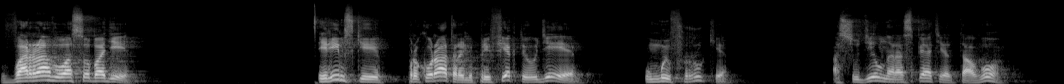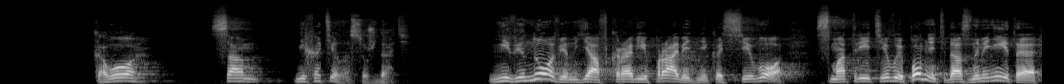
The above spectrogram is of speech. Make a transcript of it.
«Вараву освободи!» И римский прокуратор или префект Иудея, умыв руки – осудил на распятие того, кого сам не хотел осуждать. Не виновен я в крови праведника сего, смотрите вы. Помните, да, знаменитое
